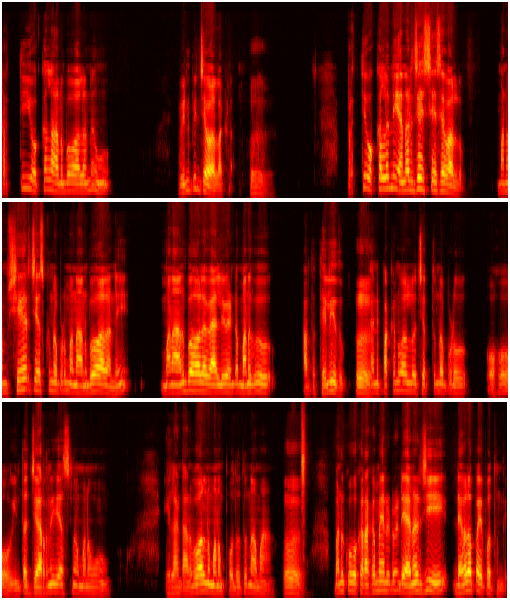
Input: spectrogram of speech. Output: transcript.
ప్రతి ఒక్కళ్ళ అనుభవాలను వినిపించేవాళ్ళు అక్కడ. ప్రతి ఒక్కళ్ళని ఎనర్జైజ్ చేసేవాళ్ళు మనం షేర్ చేసుకున్నప్పుడు మన అనుభవాలని మన అనుభవాల వాల్యూ ఏంటో మనకు అంత తెలియదు. కానీ పక్కన వాళ్ళు చెప్తున్నప్పుడు ఓహో ఇంత జర్నీ చేస్తున్నాం మనము ఇలాంటి అనుభవాలను మనం పొందుతున్నామా. మనకు ఒక రకమైనటువంటి ఎనర్జీ డెవలప్ అయిపోతుంది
